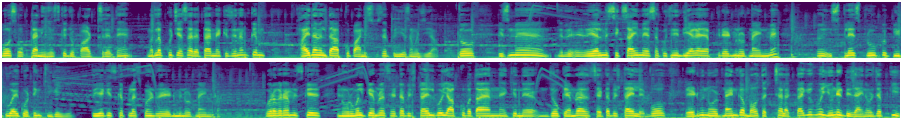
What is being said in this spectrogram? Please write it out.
वो सोखता नहीं है, उसके जो पार्ट्स रहते हैं। मतलब कुछ ऐसा रहता है मैकेजिज्म के फ़ायदा मिलता है आपको पानी से, सिर्फ़ ये समझिए आप। तो इसमें रियल मी सिक्स आई में ऐसा कुछ नहीं दिया गया आपकी रेडमी नोट नाइन में। Splash proof P two I coating की गई है। तो ये कि इसका प्लस पॉइंट है रेडमी नोट नाइन का? और अगर हम इसके नॉर्मल कैमरा सेटअप स्टाइल वो ही आपको बताया हमने कि जो कैमरा सेटअप स्टाइल है, वो रेडमी नोट नाइन का बहुत अच्छा लगता है क्योंकि वो यूनिक डिज़ाइन है और जबकि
